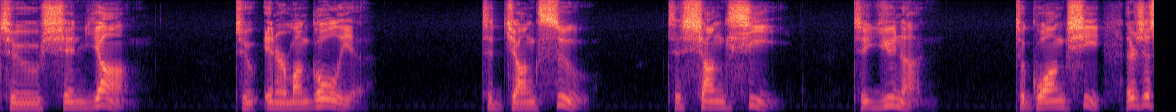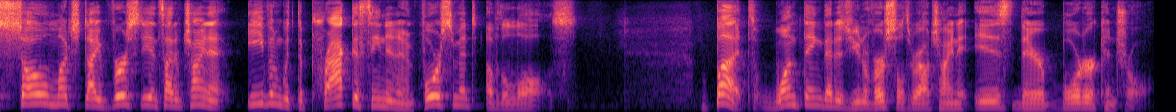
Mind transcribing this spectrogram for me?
to Xinjiang to Inner Mongolia to Jiangsu to Shaanxi to Yunnan to Guangxi. There's just so much diversity inside of China, even with the practicing and enforcement of the laws. But one thing that is universal throughout China is their border control.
